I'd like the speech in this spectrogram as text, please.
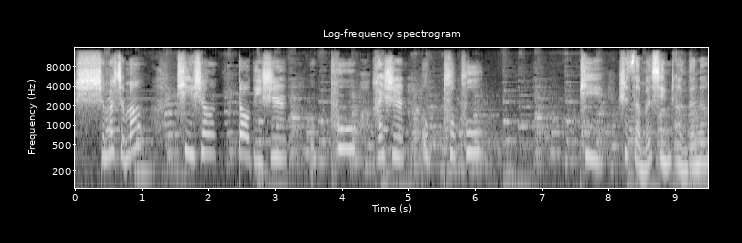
什么什么？屁声到底是噗还是噗噗？屁是怎么形成的呢？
